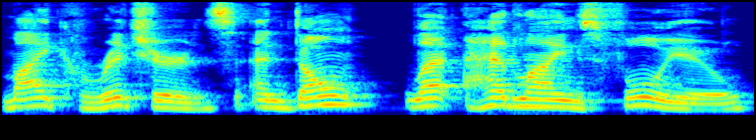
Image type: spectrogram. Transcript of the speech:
Mike Richards, and don't let headlines fool you,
